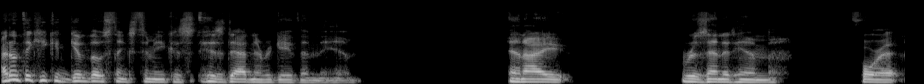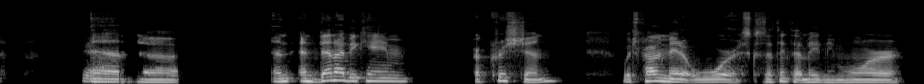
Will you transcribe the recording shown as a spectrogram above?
I don't think he could give those things to me because his dad never gave them to him. And I resented him for it yeah. and uh, and and then I became a Christian, which probably made it worse because I think that made me more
